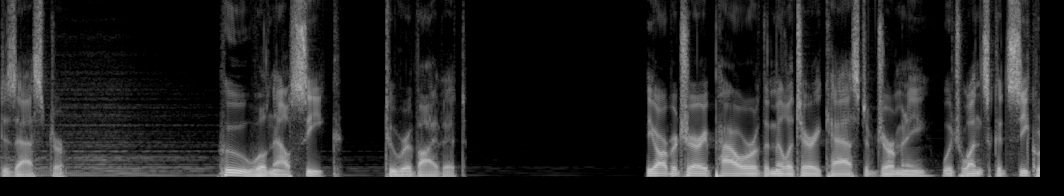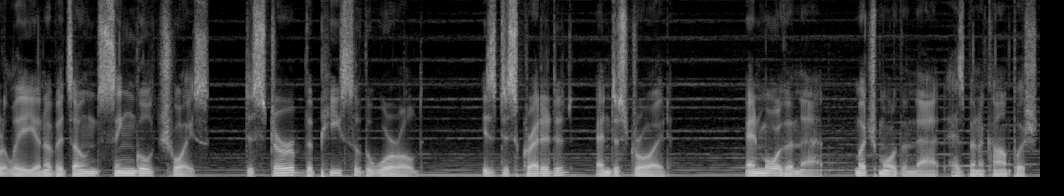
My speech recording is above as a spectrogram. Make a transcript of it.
disaster. Who will now seek to revive it? The arbitrary power of the military caste of Germany, which once could secretly and of its own single choice disturb the peace of the world, is discredited and destroyed. And more than that, much more than that, has been accomplished.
